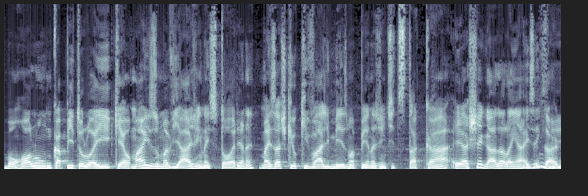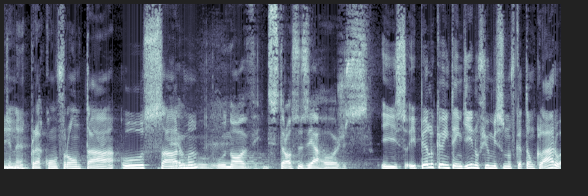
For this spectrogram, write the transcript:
Bom, rola um capítulo aí que é mais uma viagem na história, né? Mas acho que o que vale mesmo a pena a gente destacar é a chegada lá em Isengard, Sim. né? Pra confrontar o É, Saruman. o, o 9, Destroços e Arrojos. Isso. E pelo que eu entendi, no filme isso não fica tão claro.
